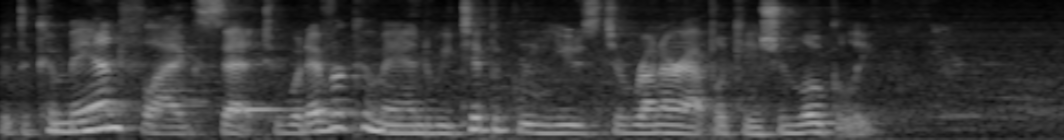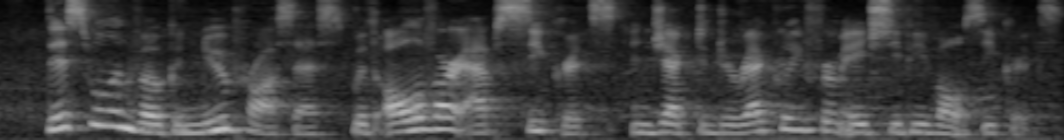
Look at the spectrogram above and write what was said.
with the command flag set to whatever command we typically use to run our application locally. This will invoke a new process with all of our app's secrets injected directly from HCP Vault secrets.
